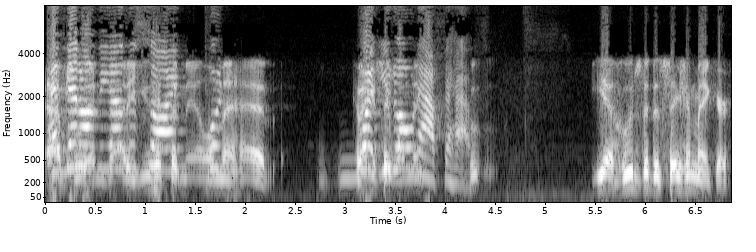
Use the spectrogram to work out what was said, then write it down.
and then on the Dottie, other you side, hit the nail put on the head. Can what you don't have to have. Who- yeah, who's the decision maker?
